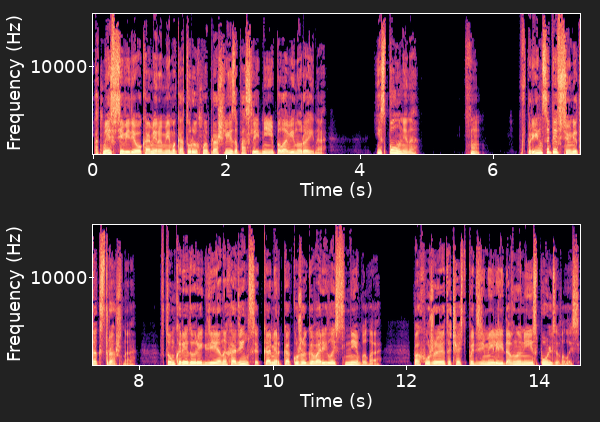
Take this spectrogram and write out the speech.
отметь все видеокамеры, мимо которых мы прошли за последние половину Рейна». «Исполнено». «Хм, в принципе, все не так страшно. В том коридоре, где я находился, камер, как уже говорилось, не было. Похоже, эта часть подземелья давно не использовалась,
